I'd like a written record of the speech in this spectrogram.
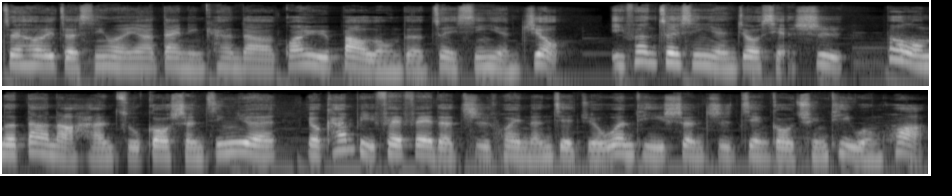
最后一则新闻要带您看到关于暴龙的最新研究。一份最新研究显示。暴龙的大脑含足够神经元，有堪比狒狒的智慧，能解决问题，甚至建构群体文化。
